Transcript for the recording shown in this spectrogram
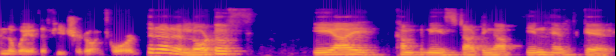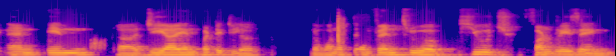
and the way of the future going forward. There are a lot of AI companies starting up in healthcare and in uh, GI in particular. You know, one of them went through a huge fundraising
